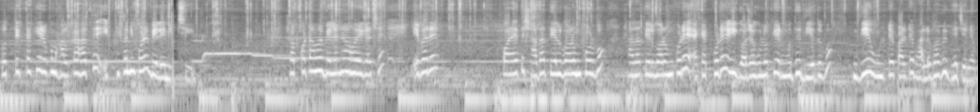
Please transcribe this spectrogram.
প্রত্যেকটাকে এরকম হালকা হাতে একটুখানি করে বেলে নিচ্ছি। সবকটা আমার বেলে নেওয়া হয়ে গেছে। এবারে কড়াইতে সাদা তেল গরম করব। সাদা তেল গরম করে এক এক করে এই গজাগুলোকে এর মধ্যে দিয়ে দেবো। দিয়ে উল্টে পাল্টে ভালোভাবে ভেজে নেব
